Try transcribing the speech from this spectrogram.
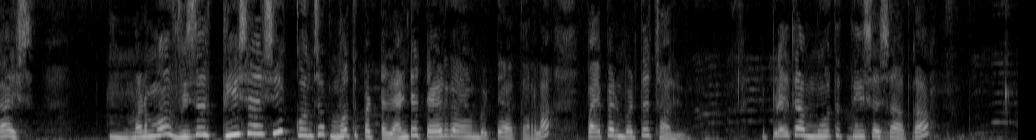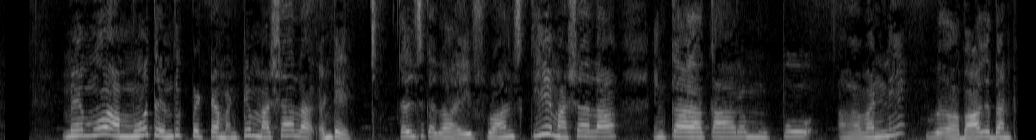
గైస్ మనము విజిల్ తీసేసి కొంచెం మూత పెట్టాలి. అంటే టైర్డ్గా ఏం పెట్టే అక్కర్లా. పైపైన పెడితే చాలు. ఇప్పుడైతే ఆ మూత తీసేసాక మేము ఆ మూత ఎందుకు పెట్టామంటే మసాలా అంటే తెలుసు కదా ఈ ఫ్రాన్స్కి మసాలా ఇంకా కారం ఉప్పు అవన్నీ బాగా దానికి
